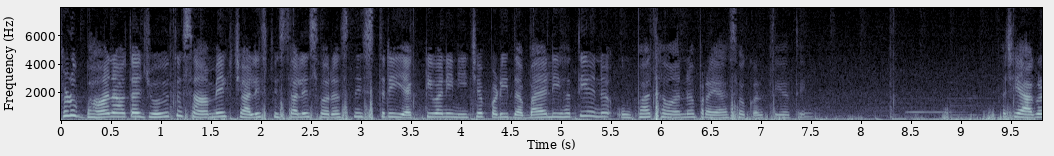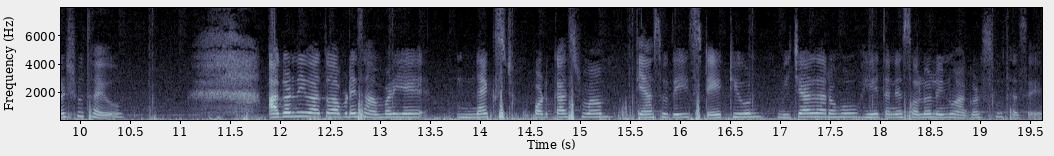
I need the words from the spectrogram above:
થોડું ભાન આવતા જોયું તો સામે એક ચાલીસ પિસ્તાલીસ વર્ષની સ્ત્રી એક્ટિવાની નીચે પડી દબાયેલી હતી અને ઊભા થવાના પ્રયાસો કરતી હતી. પછી આગળ શું થયું? આગળની વાતો આપણે સાંભળીએ નેક્સ્ટ પોડકાસ્ટમાં ત્યાં સુધી સ્ટે ટ્યુન વિચારતા રહો, હેત અને સોલોલીનું આગળ શું થશે?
